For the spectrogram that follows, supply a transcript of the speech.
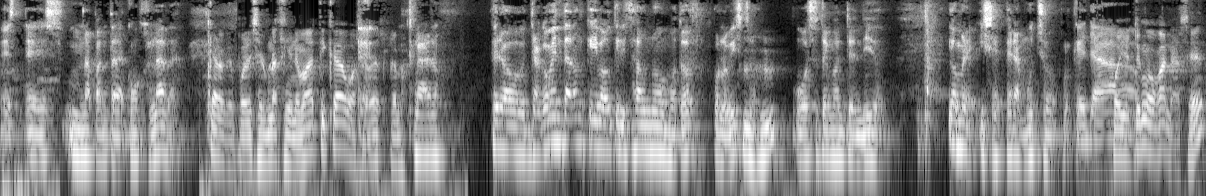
es, es una pantalla congelada. Claro, que puede ser una cinemática o a saber, claro. Claro. Pero ya comentaron que iba a utilizar un nuevo motor, por lo visto. O eso tengo entendido. Y hombre, y se espera mucho, porque ya. Pues yo tengo ganas, ¿eh?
